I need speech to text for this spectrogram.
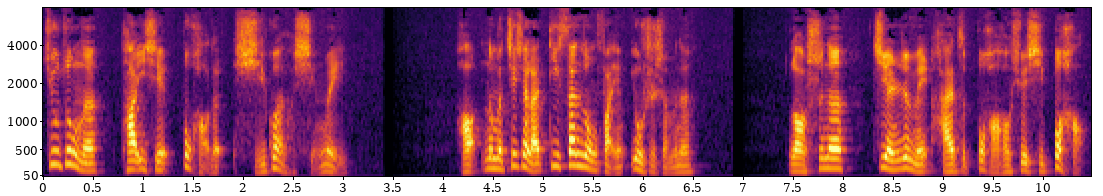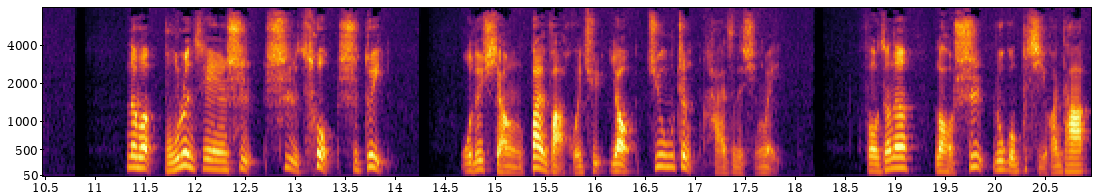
纠正呢他一些不好的习惯和行为。好，那么接下来第三种反应又是什么呢？老师呢，既然认为孩子不好好学习不好，那么不论这件事是错是对，我都想办法回去要纠正孩子的行为。否则呢，老师如果不喜欢他，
